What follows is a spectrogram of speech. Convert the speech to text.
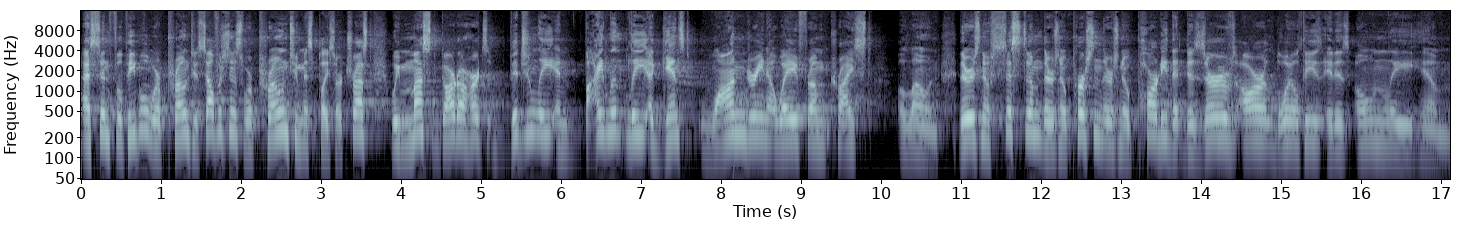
As sinful people, we're prone to selfishness, we're prone to misplace our trust. We must guard our hearts vigilantly and violently against wandering away from Christ alone. There is no system, there's no person, there's no party that deserves our loyalties. It is only Him.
